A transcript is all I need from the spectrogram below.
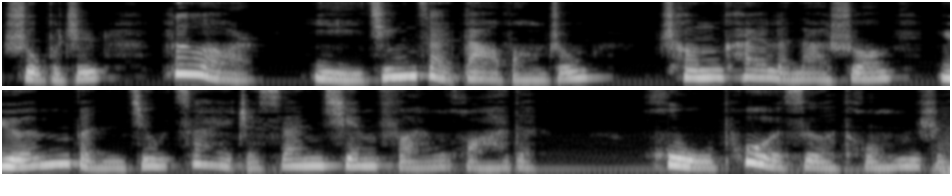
殊不知乐儿已经在大网中。撑开了那双原本就载着三千繁华的琥珀色瞳仁。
